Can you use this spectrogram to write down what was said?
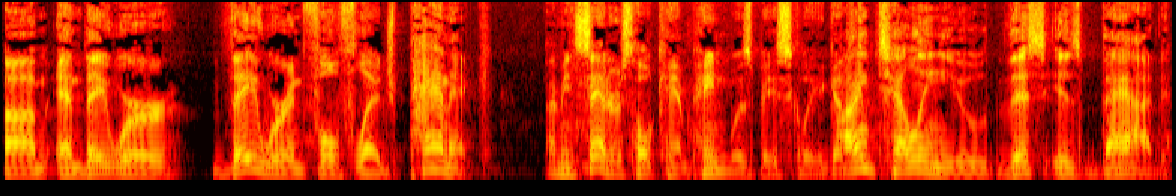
um, and they were they were in full fledged panic. I mean, Sanders' whole campaign was basically against. I'm telling you, this is bad.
